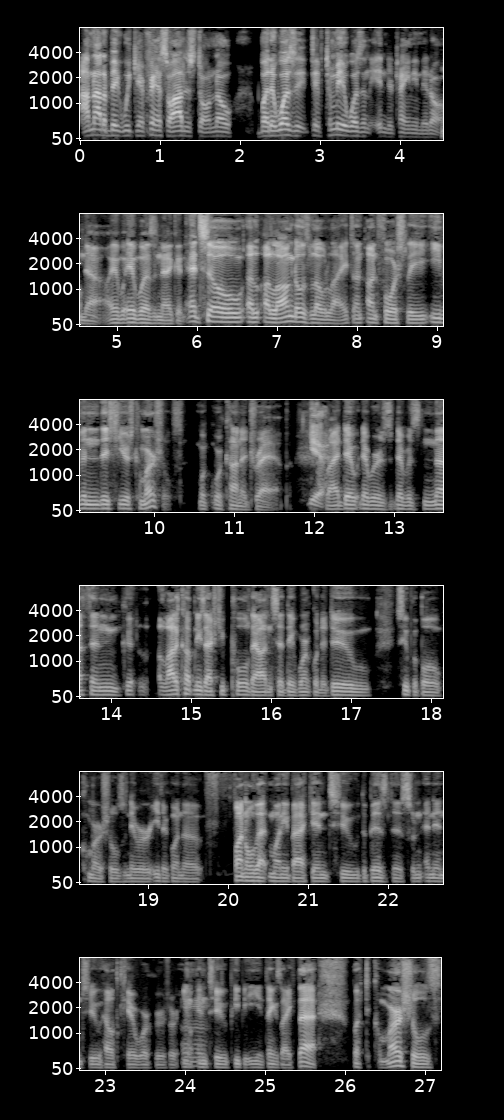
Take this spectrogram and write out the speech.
I'm not a big Weeknd fan, so I just don't know but it wasn't to me it wasn't entertaining at all. No it, it wasn't that good. And so uh, along those low lights un- unfortunately even this year's commercials were, were kind of drab yeah. right? There, there was there was nothing good. A lot of companies actually pulled out and said they weren't going to do super bowl commercials and they were either going to funnel that money back into the business and, and into healthcare workers or you mm-hmm. know into ppe and things like that. But the commercials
